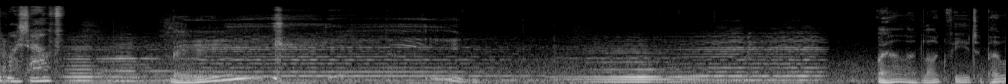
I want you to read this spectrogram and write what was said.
hurt myself. Me? well, I'd like for you to poem.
